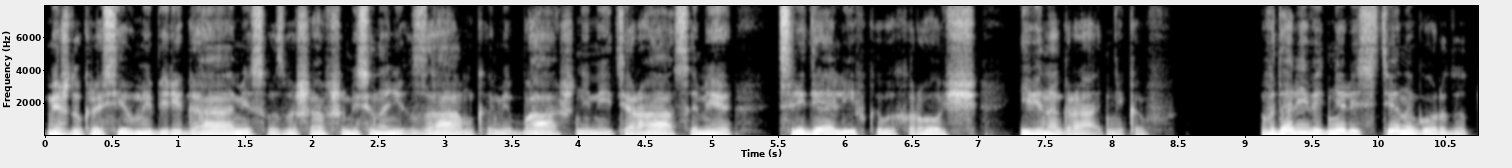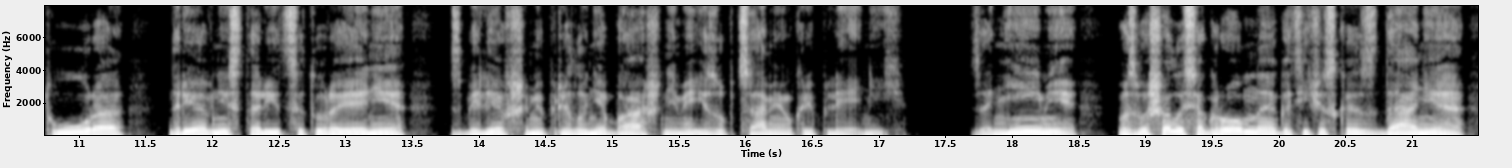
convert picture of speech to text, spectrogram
между красивыми берегами, с возвышавшимися на них замками, башнями и террасами, среди оливковых рощ и виноградников. Вдали виднелись стены города Тура, древней столицы Турени, с белевшими при луне башнями и зубцами укреплений. За ними возвышалось огромное готическое здание —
